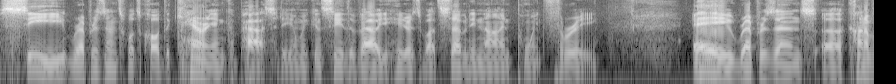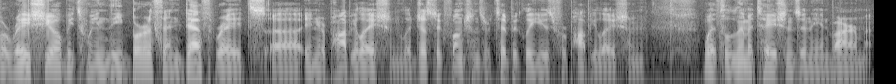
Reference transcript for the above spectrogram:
C represents what's called the carrying capacity, and we can see the value here is about 79.3. A represents uh, kind of a ratio between the birth and death rates uh, in your population. Logistic functions are typically used for population with limitations in the environment.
